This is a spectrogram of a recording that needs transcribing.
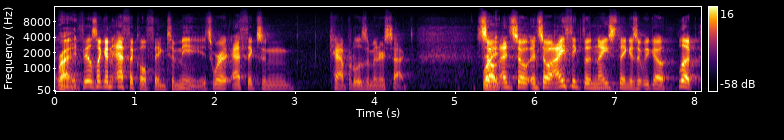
Right. It feels like an ethical thing to me. It's where ethics and capitalism intersect. So Right. and so and so I think the nice thing is that we go look.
